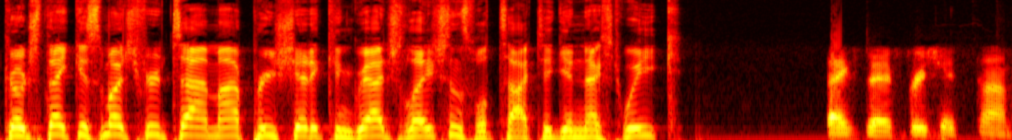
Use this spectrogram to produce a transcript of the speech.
Coach, thank you so much for your time. I appreciate it. Congratulations. We'll talk to you again next week. Thanks, Dave. Appreciate the time.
